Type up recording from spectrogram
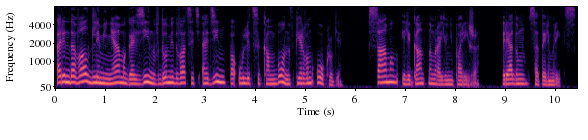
арендовал для меня магазин в доме 21 по улице Камбон в первом округе, самом элегантном районе Парижа, рядом с отелем Риц.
